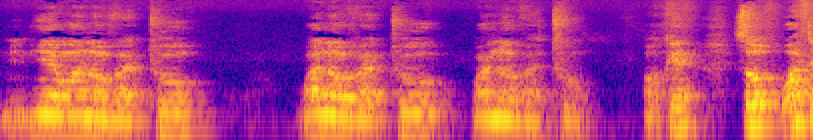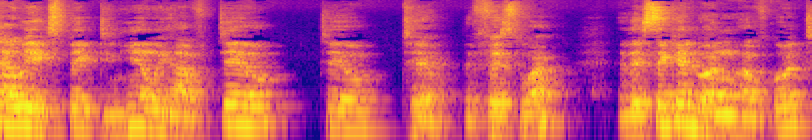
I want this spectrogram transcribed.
In here, 1 over 2, 1 over 2, 1 over 2. Okay? So what are we expecting? Here we have tail, tail, tail. The first one. And the second one we have got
